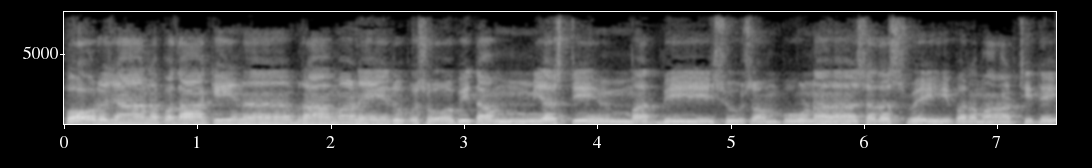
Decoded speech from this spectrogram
पौरजान पदाकीन ब्राह्मणे रूपशोभितं यष्टिमद्भिः सुसम्पूर्ण सदस्वै परमार्चिते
